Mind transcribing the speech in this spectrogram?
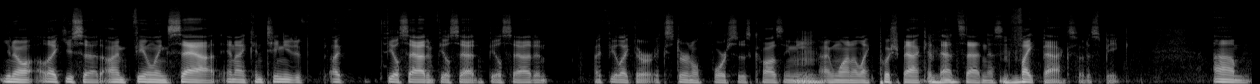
you know, like you said, I'm feeling sad and I continue to, I feel sad and feel sad and feel sad. And I feel like there are external forces causing me. Mm. I want to like push back at that Mhm. sadness and Mhm. fight back, so to speak. Um,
